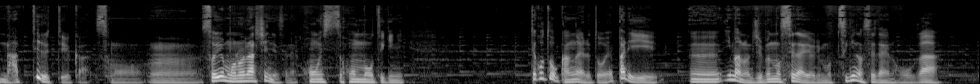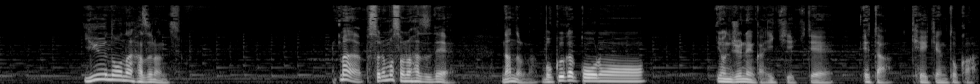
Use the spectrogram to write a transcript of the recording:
あなってるっていうかそのうんそういうものらしいんですね本質本能的に。ってことを考えるとやっぱりうん今の自分の世代よりも次の世代の方が有能なはずなんですよ。まあそれもそのはずでなんだろうな僕がこの40年間生きてきて得た経験とか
